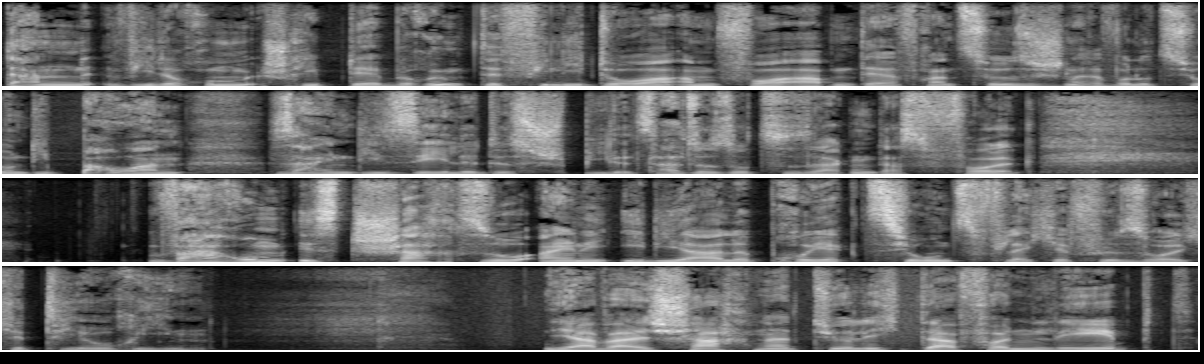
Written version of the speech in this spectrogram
Dann wiederum schrieb der berühmte Philidor am Vorabend der französischen Revolution, die Bauern seien die Seele des Spiels, also sozusagen das Volk. Warum ist Schach so eine ideale Projektionsfläche für solche Theorien? Ja, weil Schach natürlich davon lebt,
